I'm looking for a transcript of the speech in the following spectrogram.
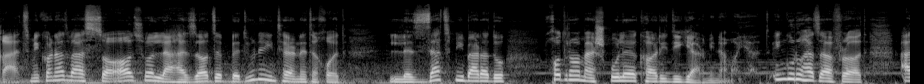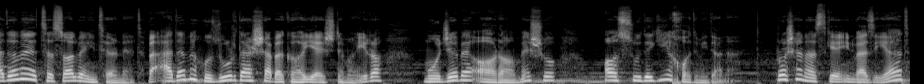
قطع می کند و از ساعات و لحظات بدون اینترنت خود لذت می برد و خود را مشغول کاری دیگر می نماید. این گروه از افراد عدم اتصال به اینترنت و عدم حضور در شبکه های اجتماعی را موجب آرامش و آسودگی خود می دانند. روشن است که این وضعیت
